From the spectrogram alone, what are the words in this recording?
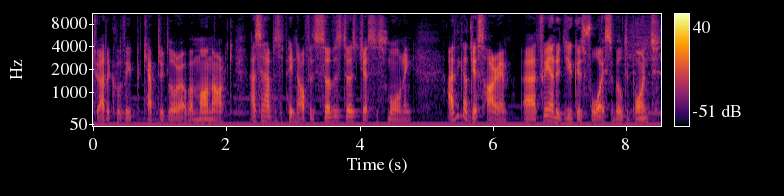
to adequately capture the glory of a monarch. As it happens, the painter offered service to us just this morning. I think I'll just hire him. Uh, 300 ducats for a stability point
